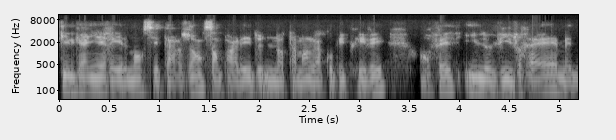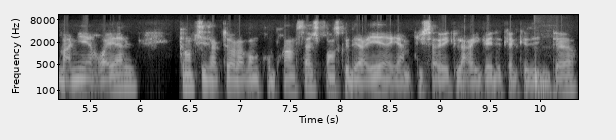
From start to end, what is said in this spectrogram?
s'il gagnait réellement cet argent, sans parler de, notamment de la copie privée, en fait, il le vivrait, mais de manière royale. Quand ces acteurs-là vont comprendre ça, je pense que derrière, et en plus avec l'arrivée de quelques éditeurs,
